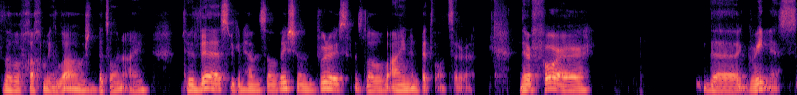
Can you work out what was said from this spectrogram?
the level of Chachmillah, which is Betel and Ein. Through this, we can have the salvation of Gvurs, this love of Ein and Betel, etc. Therefore, the greatness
